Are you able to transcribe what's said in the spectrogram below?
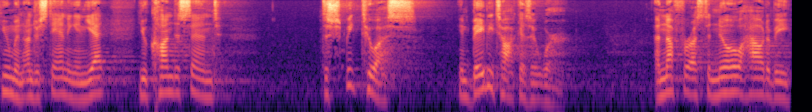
human understanding, and yet you condescend to speak to us in baby talk, as it were, enough for us to know how to be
